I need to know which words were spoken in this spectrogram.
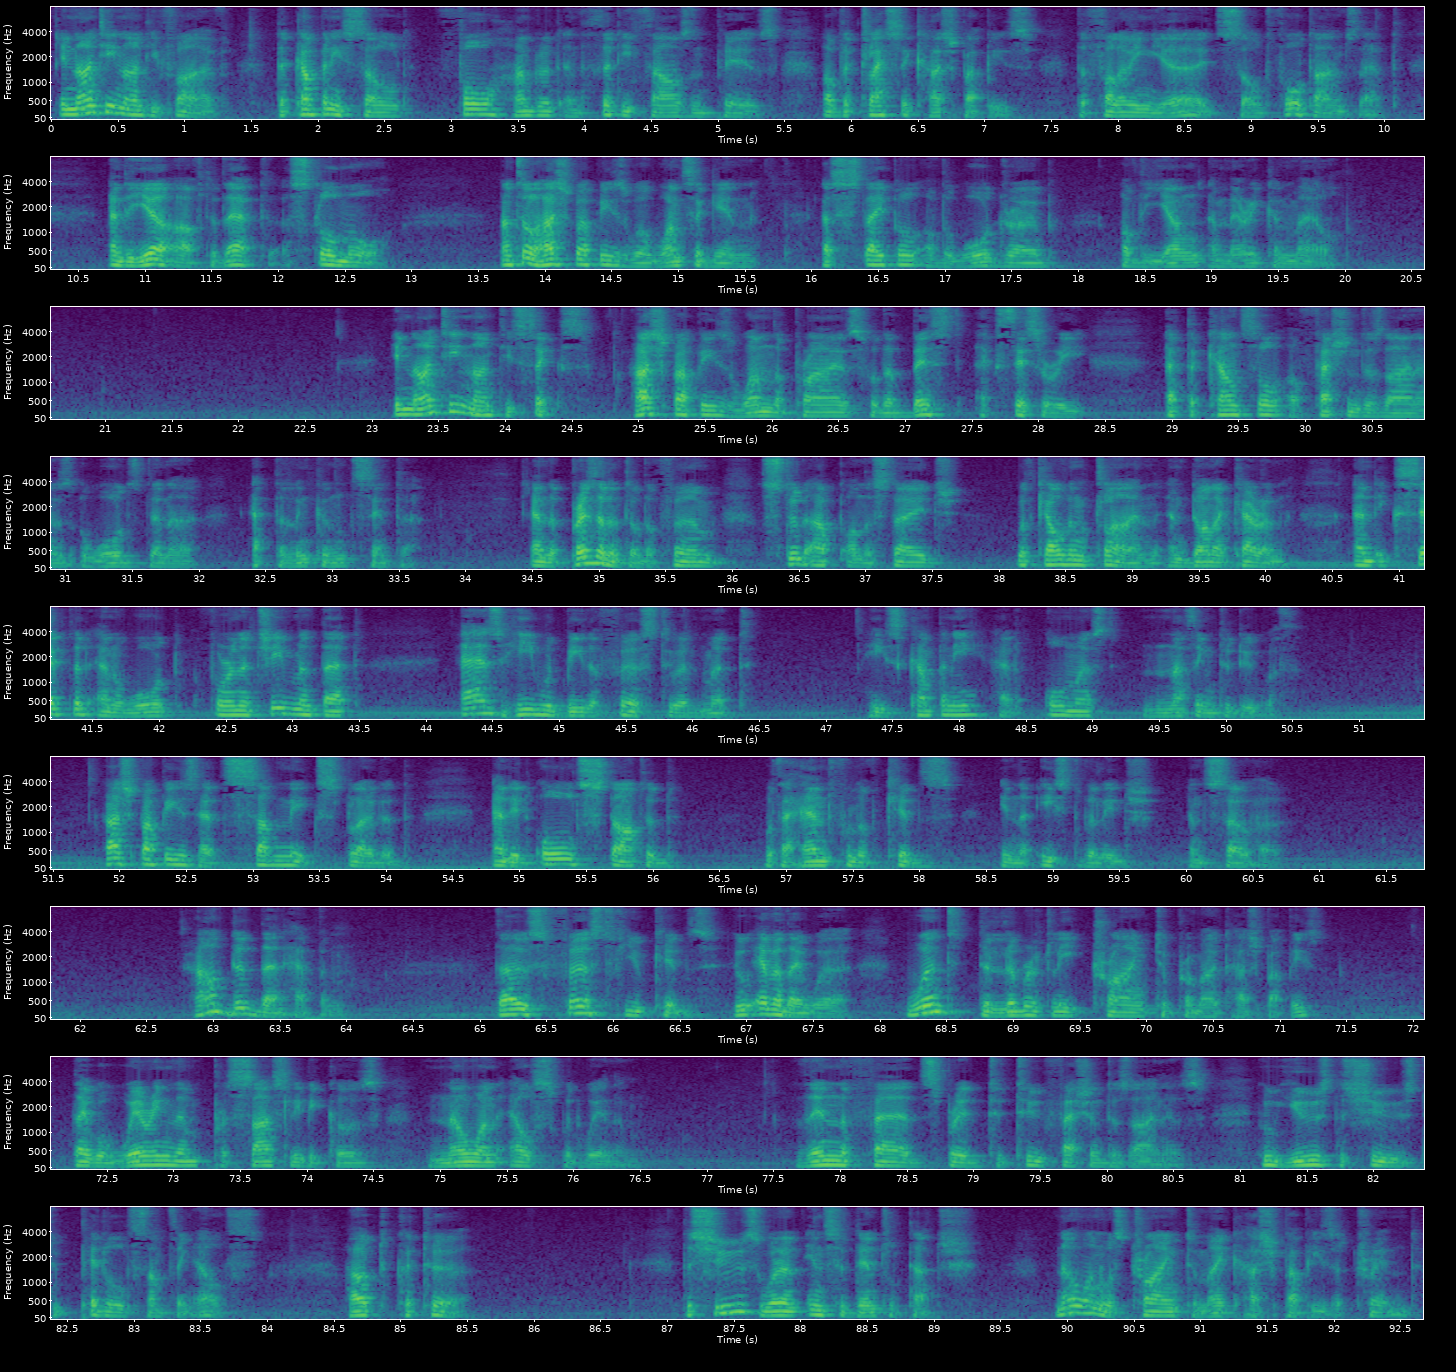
In 1995, the company sold 430,000 pairs of the classic Hush Puppies. The following year, it sold four times that, and the year after that, still more until hush puppies were once again a staple of the wardrobe of the young American male. In 1996, Hush Puppies won the prize for the best accessory at the Council of Fashion Designers Awards dinner at the Lincoln Center. And the president of the firm stood up on the stage with Calvin Klein and Donna Karan and accepted an award for an achievement that, as he would be the first to admit, his company had almost nothing to do with. Hush Puppies had suddenly exploded, and it all started with a handful of kids in the East Village and Soho. How did that happen? Those first few kids, whoever they were, weren't deliberately trying to promote hush puppies. They were wearing them precisely because no one else would wear them. Then the fad spread to two fashion designers who used the shoes to peddle something else haute couture. The shoes were an incidental touch. No one was trying to make hush puppies a trend.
